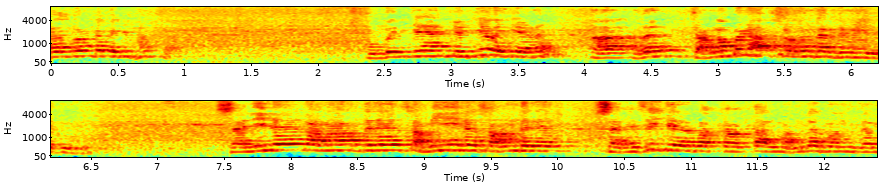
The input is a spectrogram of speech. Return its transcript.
അതുകൊണ്ട് പരിഭാഷ ഞാൻ ചൊല്ലിയ വരികയാണ് അത് ചങ്ങമ്പഴ ആ ശ്ലോകം തർജമ ചെയ്തിട്ടുണ്ട് സലില കണാർദ്ര സമീര സാന്ദ്ര സരസിക പത്രത്താൽ മന്ദമന്ദം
